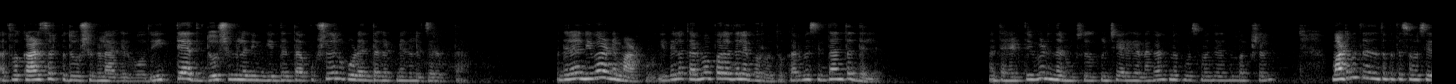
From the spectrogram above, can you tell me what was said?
ಅಥವಾ ಕಾಳಸರ್ಪ ದೋಷಗಳಾಗಿರ್ಬೋದು, ಇತ್ಯಾದಿ ದೋಷಗಳು ನಿಮ್ಗೆ ಇದ್ದಂತಹ ಪಕ್ಷದಲ್ಲೂ ಕೂಡ ಇಂಥ ಘಟನೆಗಳು ಜರುಗ್ತಾ. ಅದೆಲ್ಲ ನಿವಾರಣೆ ಮಾಡ್ಕೊಂಡು ಇದೆಲ್ಲ ಕರ್ಮಪರದಲ್ಲೇ ಬರೋದು, ಕರ್ಮ ಸಿದ್ಧಾಂತದಲ್ಲೇ. ಅಂತ ಹೇಳ್ತೀವಿ ಬಿಡು, ನಾನು ಮುಗಿಸೋದು ಮುಂಚೆ. ಯಾರಿಗಾರ ನಕಾರಾತ್ಮಕ ಸಮಸ್ಯೆ ಪಕ್ಷ ಪಕ್ಷರು ಮಾಟಮತ ದಂತಪಥ ಸಮಸ್ಯೆ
